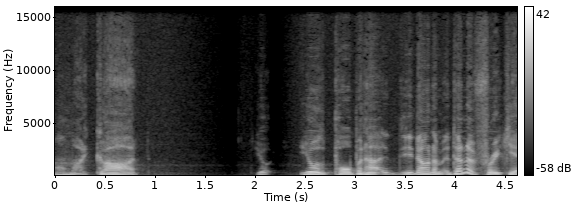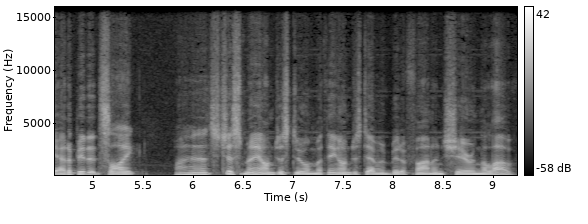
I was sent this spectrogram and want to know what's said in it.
"Oh my god, you're you're the Paul Bernard." You know what I mean? Doesn't it freak you out a bit? It's like well, it's just me. I'm just doing my thing. I'm just having a bit of fun and sharing the love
